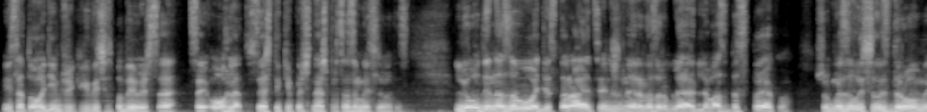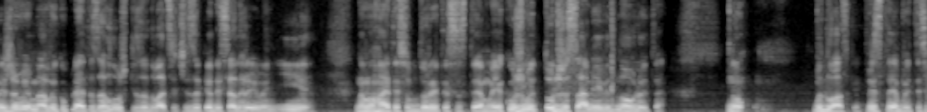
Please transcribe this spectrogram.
після того, Дімчик, як ти зараз подивишся цей огляд, все ж таки почнеш про це замислюватись. Люди на заводі стараються, інженери розробляють для вас безпеку, щоб ми залишились здоровими і живими, а ви купляєте заглушки за 20 чи за 50 гривень і намагаєтесь обдурити систему, яку ж ви тут же самі відновлюєте. Ну, Будь ласка, пристебуйтесь,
